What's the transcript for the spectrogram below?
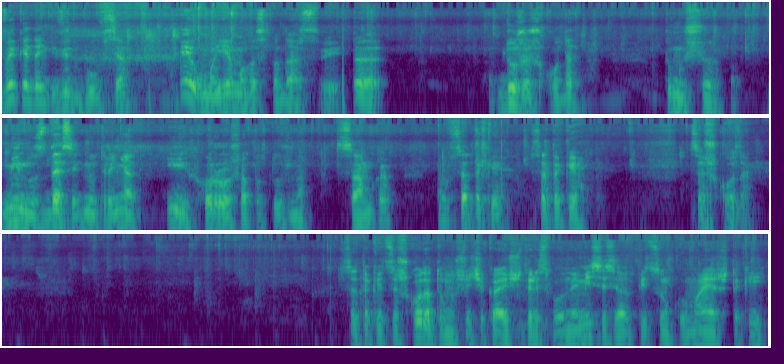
викидень відбувся і у моєму господарстві. Е, дуже шкода, тому що мінус 10 внутрінят і хороша потужна самка. Ну, все-таки, все-таки це шкода. Все-таки це шкода, тому що чекаєш 4,5 місяці, а в підсумку маєш такий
